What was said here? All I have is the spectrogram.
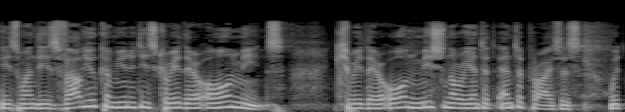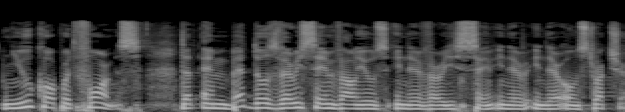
is when these value communities create their own means, create their own mission-oriented enterprises with new corporate forms that embed those very same values in their very same, in their, in their own structure.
